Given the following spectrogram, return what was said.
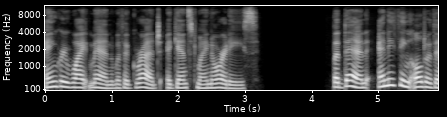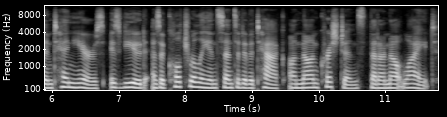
angry white men with a grudge against minorities. But then, anything older than 10 years is viewed as a culturally insensitive attack on non Christians that are not white.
